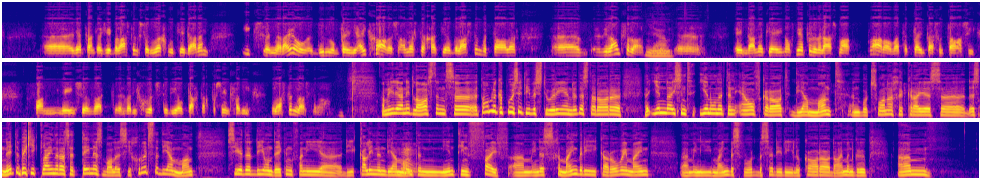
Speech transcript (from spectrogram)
Uh weet want as jy belasting verhoog, moet jy daarom iets in ruil doen om teen die uitgawes anders te gaan jou belastingbetaler uh die land verlaat. Ja. Uh en dan het jy nog meer probleme daar smaak klaar al wat 'n klein persentasie van mense wat wat die grootste deel 80% van die belastinglas dra. Amelia net laastens eh, 'n uh, taamlike positiewe storie en dit is dat daar 'n uh, 1111 karaat diamant in Botswana gekry is. Uh, dis net 'n bietjie kleiner as 'n tennisbal. Is die grootste diamant sedert die ontdekking van die uh, die Cullinan diamant hmm. in 1905. Um en dis gemyn by die Karowe myn um en die myn word besit deur die Lucara Diamond Group. Um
